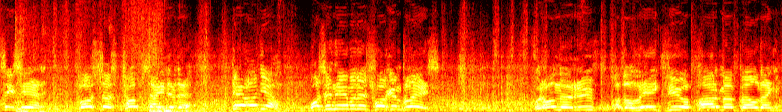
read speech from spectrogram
Nazis here. Foster's top side of the. Get on ya! What's the name of this fucking place? We're on the roof of the Lakeview apartment building.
